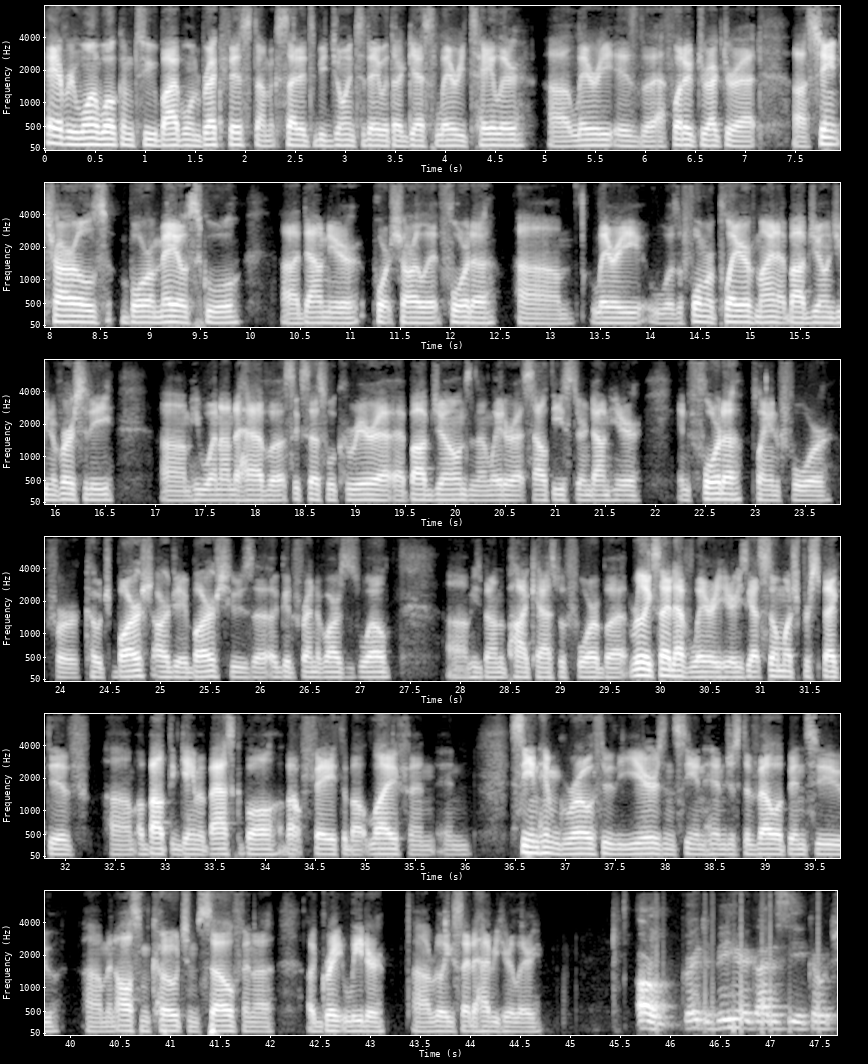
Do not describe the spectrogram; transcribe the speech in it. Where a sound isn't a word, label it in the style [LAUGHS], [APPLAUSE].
Hey everyone, welcome to Bible and Breakfast. I'm excited to be joined today with our guest Larry Taylor. Uh, Larry is the athletic director at uh, St. Charles Borromeo School uh, down near Port Charlotte, Florida. Um, Larry was a former player of mine at Bob Jones University. Um, he went on to have a successful career at, at, Bob Jones and then later at Southeastern down here in Florida, playing for for Coach Barsh, RJ Barsh, who's a, a good friend of ours as well. Um, he's been on the podcast before, but really excited to have Larry here. He's got so much perspective um, about the game of basketball, about faith, about life, and and seeing him grow through the years and seeing him just develop into um, an awesome coach himself and a, a great leader. Uh, really excited to have you here, Larry. Oh, great to be here. Glad to see you, Coach.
